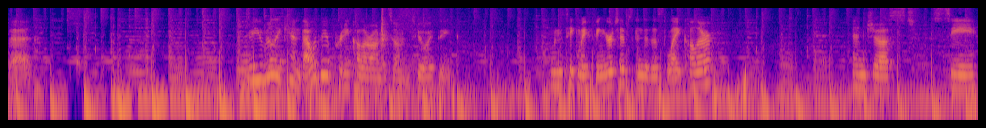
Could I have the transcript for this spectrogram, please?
bit. Yeah, you really can. That would be a pretty color on its own too, I think. I'm gonna take my fingertips into this light color and just see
